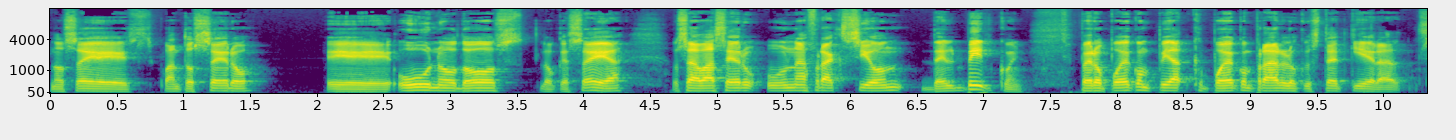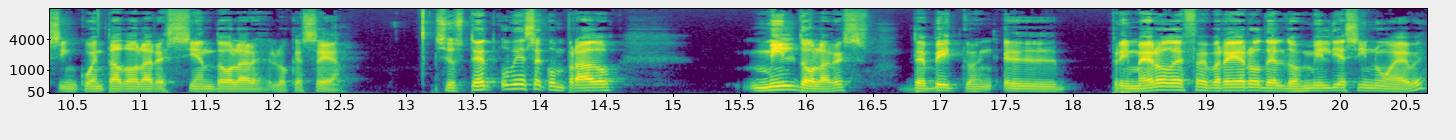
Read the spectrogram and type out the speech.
no sé cuánto cero, eh, 1, 2, lo que sea. O sea, va a ser una fracción del Bitcoin pero puede, puede comprar lo que usted quiera, 50 dólares, 100 dólares, lo que sea. Si usted hubiese comprado mil dólares de Bitcoin el primero de febrero del 2019,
